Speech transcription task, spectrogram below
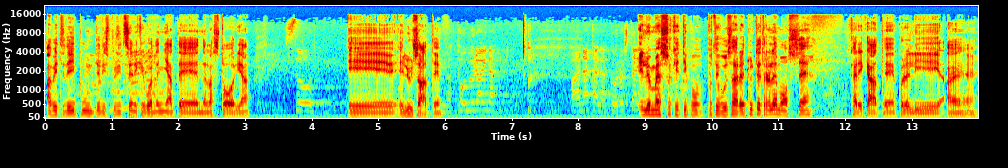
avete dei punti a disposizione che guadagnate nella storia e, e li usate. E li ho messo che tipo potevo usare tutte e tre le mosse caricate, quelle lì eh,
